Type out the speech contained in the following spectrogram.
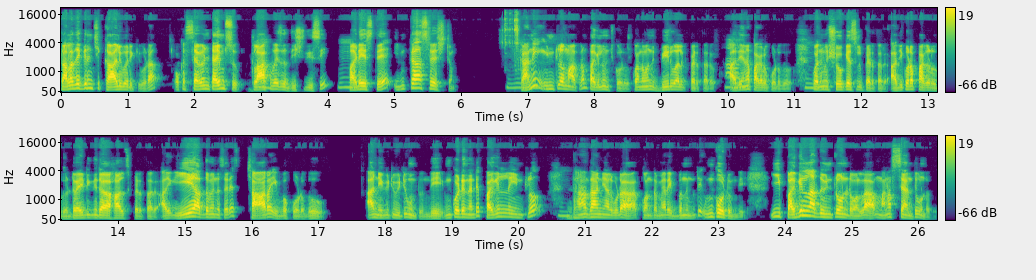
తల దగ్గర నుంచి కాలి వరకు కూడా ఒక సెవెన్ టైమ్స్ క్లాక్ Hmm. వైజ్గా దిష్టి తీసి పడేస్తే ఇంకా శ్రేష్టం. కానీ ఇంట్లో మాత్రం పగిలి ఉంచకూడదు కొంతమంది బీరువాళ్ళకి పెడతారు. అదైనా పగలకూడదు. కొంతమంది షోకేసులు పెడతారు. అది కూడా పగలదు. డ్రైనింగ్ హాల్స్ పెడతారు. అది ఏ అర్థమైనా సరే చారా ఇవ్వకూడదు. ఆ నెగిటివిటీ ఉంటుంది. ఇంకోటి ఏంటంటే పగిలిన ఇంట్లో ధనధాన్యాలు కూడా కొంతమేర ఇబ్బంది ఉంటే ఇంకోటి ఉంది. ఈ పగిలిన అర్థం ఇంట్లో ఉండడం వల్ల మనశ్శాంతి ఉండదు.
